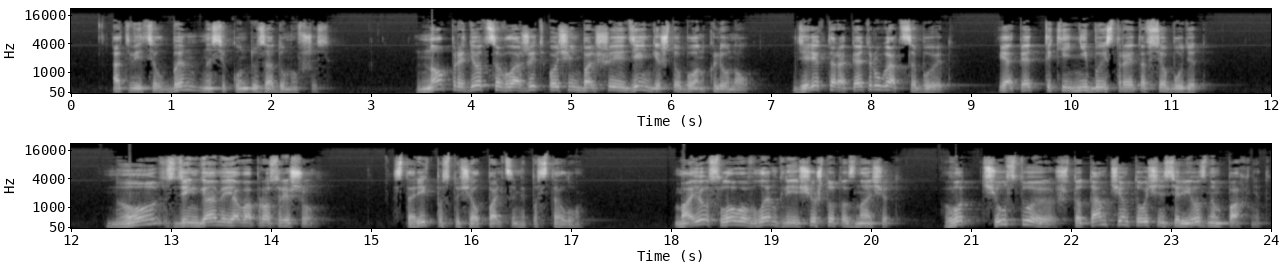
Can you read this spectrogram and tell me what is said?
– ответил Бен, на секунду задумавшись. Но придется вложить очень большие деньги, чтобы он клюнул. Директор опять ругаться будет. И опять-таки не быстро это все будет. «Ну, с деньгами я вопрос решу». Старик постучал пальцами по столу. «Мое слово в Лэнгли еще что-то значит. Вот чувствую, что там чем-то очень серьезным пахнет.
